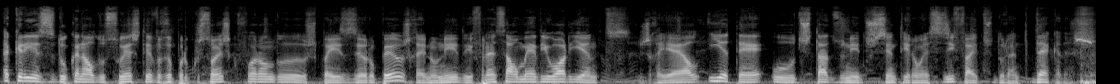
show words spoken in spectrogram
A crise do Canal do Suez teve repercussões que foram dos países europeus, Reino Unido e França, ao Médio Oriente. Israel e até os Estados Unidos sentiram esses efeitos durante décadas.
